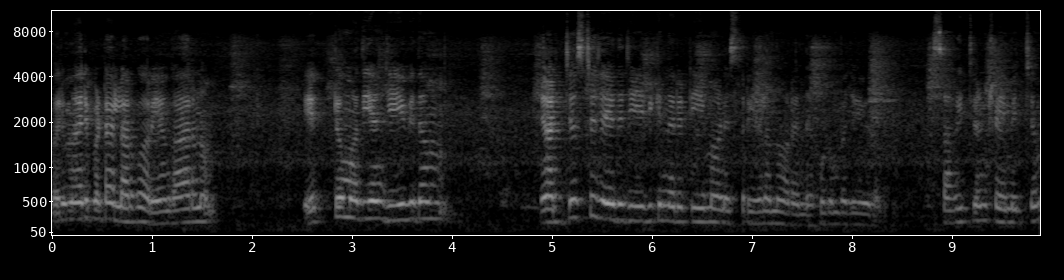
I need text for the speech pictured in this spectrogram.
ഒരുമാതിരിപ്പെട്ട എല്ലാവർക്കും അറിയാം. കാരണം ഏറ്റവും അധികം ജീവിതം അഡ്ജസ്റ്റ് ചെയ്ത് ജീവിക്കുന്ന ഒരു ടീമാണ് സ്ത്രീകളെന്ന് പറയുന്നത് കുടുംബജീവിതം. സഹിച്ചും ക്ഷമിച്ചും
